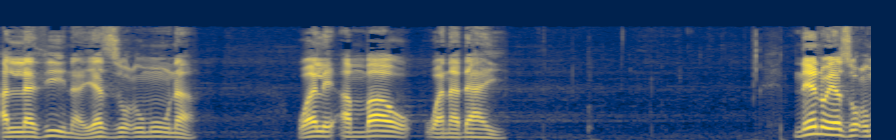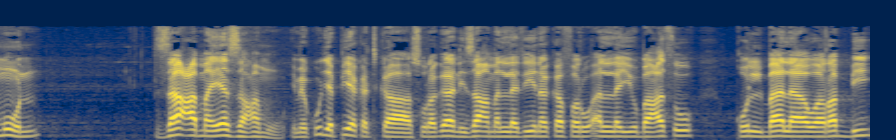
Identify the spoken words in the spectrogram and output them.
alladhina yaz'umuna? Wale ambao wanadai neno yaz'umun zaama yaz'amu. Imekuja pia katika sura gani? Zaama alladhina kafaru alla yub'athu qul bala wa rabbi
